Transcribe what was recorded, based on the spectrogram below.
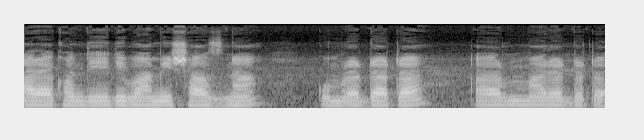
আর এখন দিয়ে দেবো আমি সাজনা, কুমড়ার ডাটা আর মায়ের ডাটা।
